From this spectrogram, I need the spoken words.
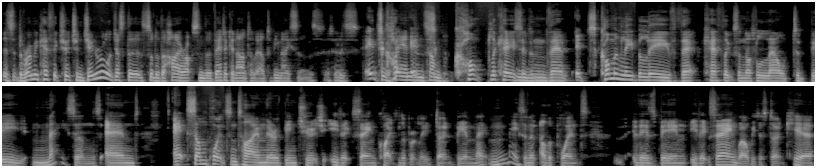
is it the Roman Catholic Church in general, or just the sort of the higher ups in the Vatican aren't allowed to be Masons? It is It's, it is co- banned in it's some. complicated in hmm. that it's commonly believed that Catholics are not allowed to be Masons, and at some points in time, there have been church edicts saying quite deliberately, don't be a ma- Mason. At other points, there's been edicts saying, well, we just don't care,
